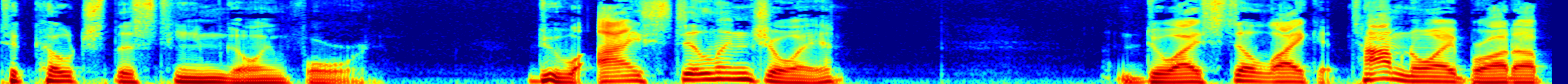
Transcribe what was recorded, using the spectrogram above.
to coach this team going forward? Do I still enjoy it? Do I still like it? Tom Noie brought up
